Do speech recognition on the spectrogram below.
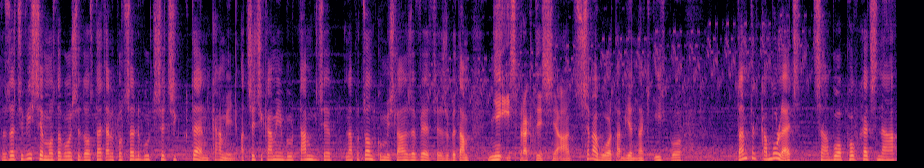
to rzeczywiście można było się dostać, ale potrzebny był trzeci ten kamień, a trzeci kamień był tam, gdzie na początku myślałem, że wiecie, żeby tam nie iść praktycznie, a trzeba było tam jednak iść, bo tamten kamulec trzeba było popchać na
